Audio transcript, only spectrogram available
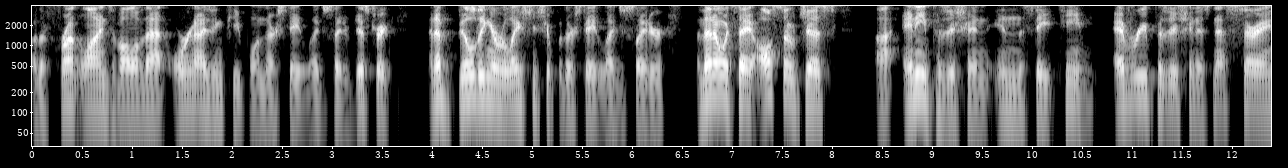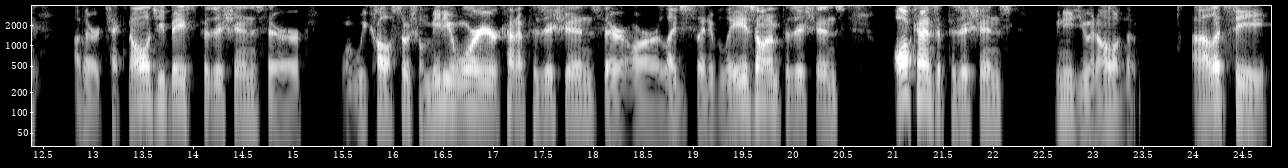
are the front lines of all of that, organizing people in their state legislative district and I'm building a relationship with their state legislator. And then I would say also just uh, any position in the state team. Every position is necessary. Uh, there are technology based positions, there are what we call social media warrior kind of positions, there are legislative liaison positions all kinds of positions. We need you in all of them. Uh, let's see.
